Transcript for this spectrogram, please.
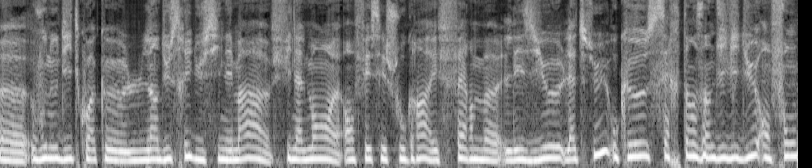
euh, vous nous dites quoi? Que l'industrie du cinéma finalement en fait ses choux gras et ferme les yeux là-dessus, ou que certains individus en font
